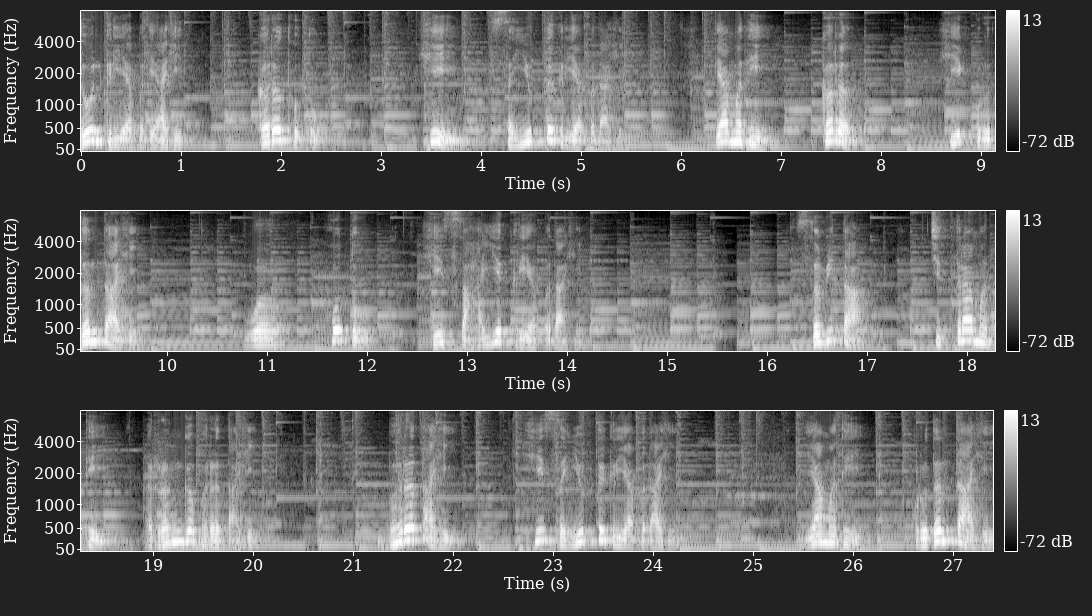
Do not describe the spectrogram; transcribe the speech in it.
दोन क्रियापदे आहेत करत होतो. हे संयुक्त क्रियापद आहे. त्यामध्ये करत हे कृदंत आहे. व होतो हे सहाय्यक क्रियापद आहे. सविता चित्रामध्ये रंग भरत आहे. भरत आहे हे संयुक्त क्रियापद आहे. यामध्ये कृदंत आहे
